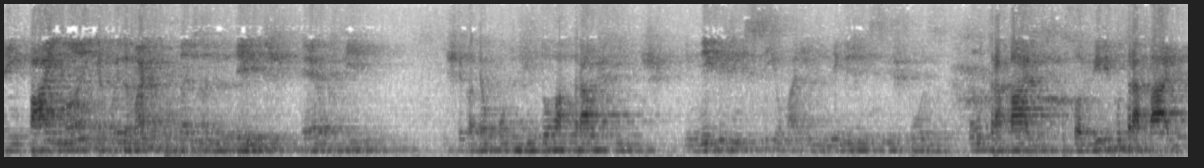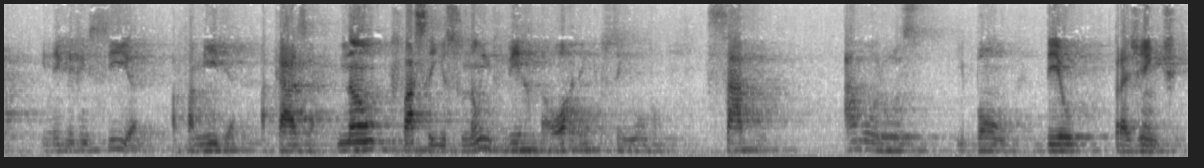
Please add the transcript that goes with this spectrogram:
Tem pai e mãe que a coisa mais importante na vida deles é o filho. E chega até o ponto de idolatrar os filhos. E negligencia o marido, negligencia a esposa. Ou o trabalho, só vive para o trabalho. E negligencia a família, a casa. Não faça isso, não inverta a ordem que o Senhor, sábio, amoroso e bom, deu para a gente.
